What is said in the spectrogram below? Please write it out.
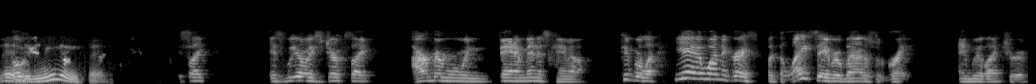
yeah, oh, it didn't mean anything. It's like, as we always joke, like, I remember when Phantom Menace came out, people were like, yeah, it wasn't great, but the lightsaber battles were great and we were like true.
